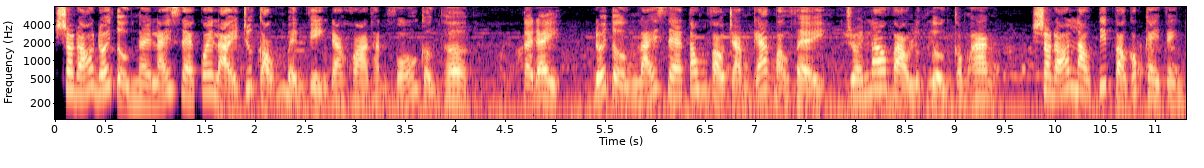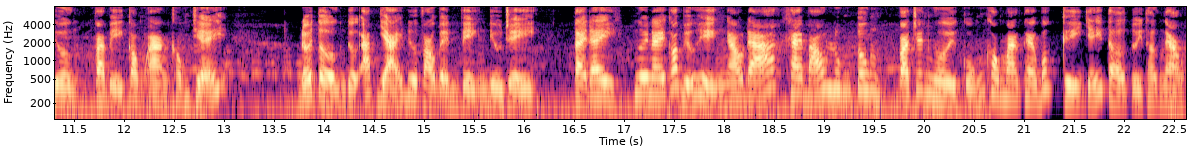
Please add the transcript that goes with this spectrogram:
Sau đó đối tượng này lái xe quay lại trước cổng bệnh viện đa khoa thành phố Cần Thơ. Tại đây, đối tượng lái xe tông vào trạm gác bảo vệ rồi lao vào lực lượng công an, sau đó lao tiếp vào gốc cây ven đường và bị công an khống chế. Đối tượng được áp giải đưa vào bệnh viện điều trị. Tại đây, người này có biểu hiện ngáo đá, khai báo lung tung và trên người cũng không mang theo bất kỳ giấy tờ tùy thân nào.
